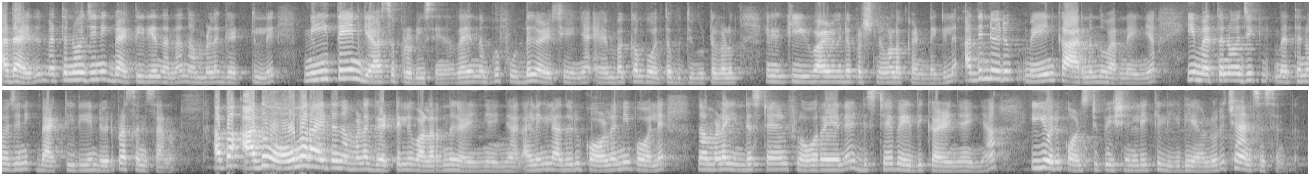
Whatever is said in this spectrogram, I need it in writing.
അതായത് മെത്തനോജനിക് ബാക്ടീരിയ എന്ന് പറഞ്ഞാൽ നമ്മളെ ഗട്ടിൽ മീത്തേൻ ഗ്യാസ് പ്രൊഡ്യൂസ് ചെയ്യുന്നത്. അതായത് നമുക്ക് ഫുഡ് കഴിച്ചു കഴിഞ്ഞാൽ ഏമ്പക്കം പോലത്തെ ബുദ്ധിമുട്ടുകളും അല്ലെങ്കിൽ കീഴ്വാഴുവിന്റെ പ്രശ്നങ്ങളൊക്കെ ഉണ്ടെങ്കിൽ അതിന്റെ ഒരു മെയിൻ കാരണം എന്ന് പറഞ്ഞു കഴിഞ്ഞാൽ ഈ മെത്തനോജിക് മെത്തനോജനിക് ബാക്ടീരിയന്റെ ഒരു പ്രസൻസ് ആണ്. അപ്പോൾ അത് ഓവറായിട്ട് നമ്മളെ ഗട്ടിൽ വളർന്നു കഴിഞ്ഞു കഴിഞ്ഞാൽ അല്ലെങ്കിൽ അതൊരു കോളനി പോലെ നമ്മളെ ഇൻഡസ്ട്രിയൽ ഫ്ലോറയെ ഡിസ്റ്റേബ് ചെയ്ത് കഴിഞ്ഞു കഴിഞ്ഞാൽ ഈ ഒരു കോൺസ്റ്റിപ്പേഷനിലേക്ക് ലീഡ് ചെയ്യാനുള്ള ഒരു ചാൻസസ് ഉണ്ട്.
